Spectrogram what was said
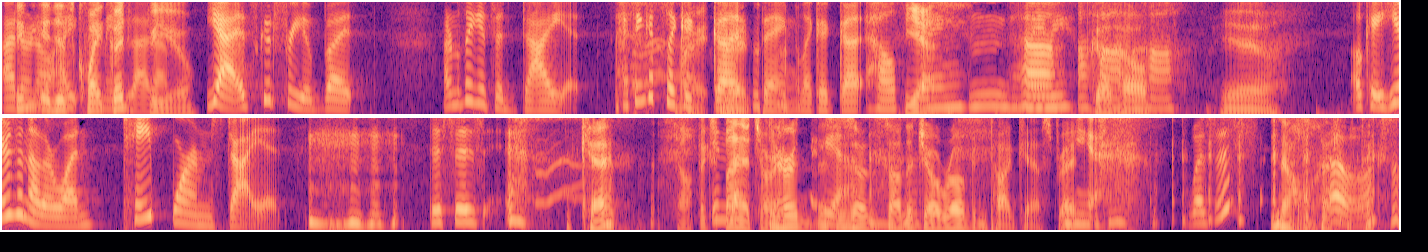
I I think don't know. it is I- I quite made good for up. you. Yeah, it's good for you, but I don't think it's a diet. I think it's like a gut Right. thing, like a gut health Yes. thing. Uh-huh, Maybe. uh-huh, Gut health. uh-huh. Yeah. Okay, here's another one: tapeworms diet. this is Okay. Self-explanatory. You heard this is Yeah. on, this is on the Joe Rogan podcast, right? Yeah. was this No, I don't oh. think so.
